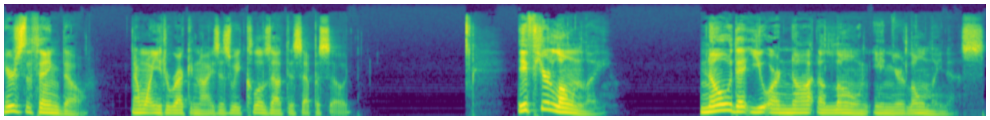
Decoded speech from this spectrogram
Here's the thing, though I want you to recognize as we close out this episode. If you're lonely, know that you are not alone in your loneliness.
